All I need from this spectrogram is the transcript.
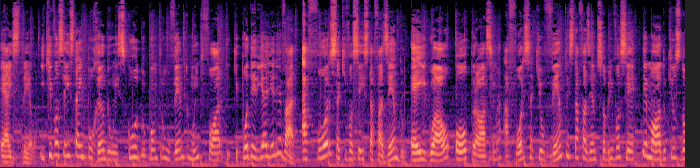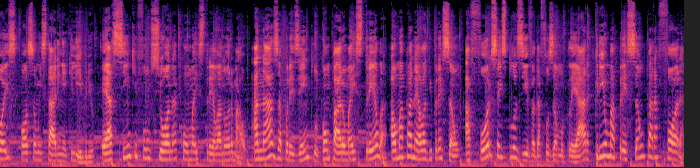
é a estrela e que você está empurrando um escudo contra um vento muito forte forte que poderia lhe levar. A força que você está fazendo é igual ou próxima à força que o vento está fazendo sobre você, de modo que os dois possam estar em equilíbrio. É assim que funciona com uma estrela normal. A NASA, por exemplo, compara uma estrela a uma panela de pressão. A força explosiva da fusão nuclear cria uma pressão para fora,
